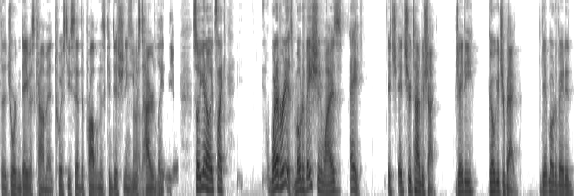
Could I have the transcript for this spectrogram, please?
the Jordan Davis comment, Twisty said the problem is conditioning. He was that. tired late in the year, so you know it's like whatever it is, motivation wise, hey, it's it's your time to shine. JD, go get your bag, get motivated,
